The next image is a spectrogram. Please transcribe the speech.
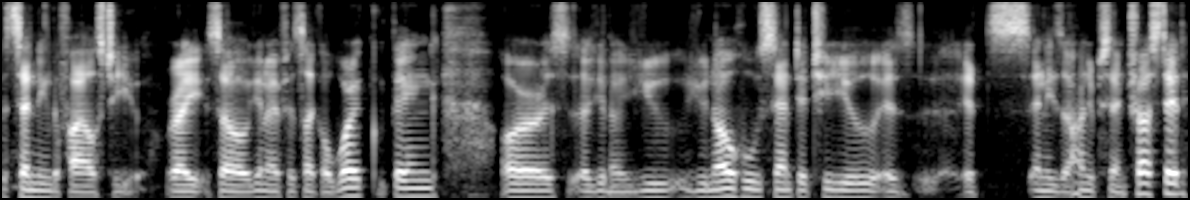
sending the files to you, right? So you know if it's like a work thing, or uh, you know you you know who sent it to you is it's and he's 100% trusted,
